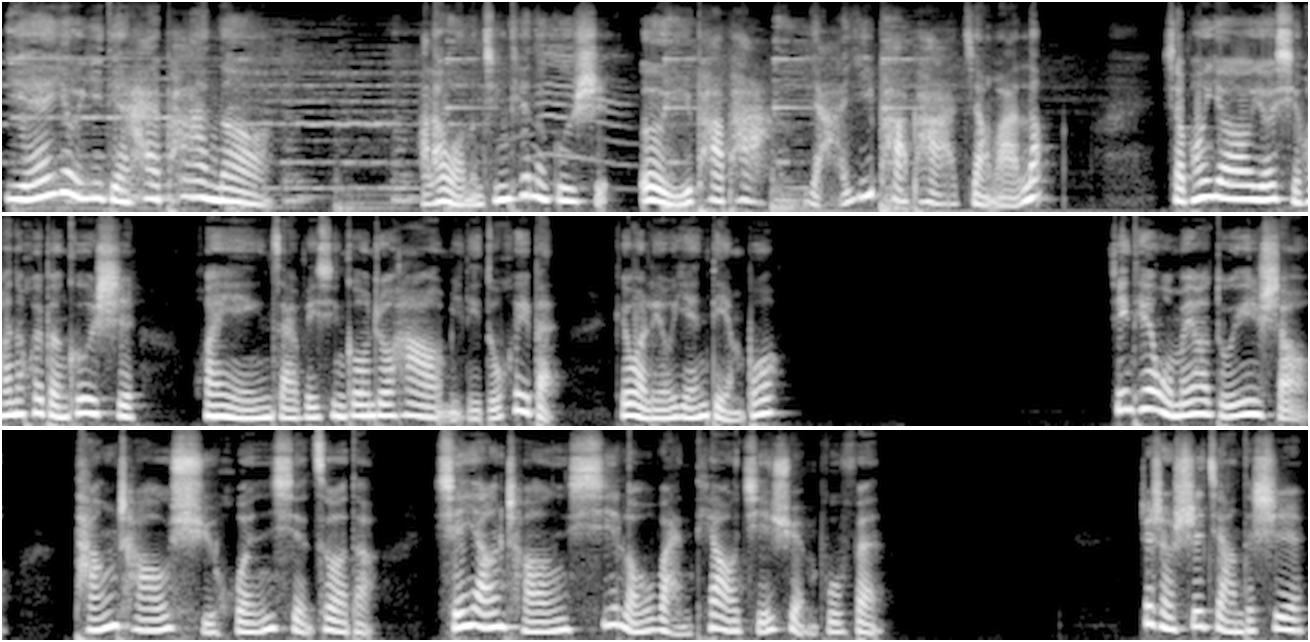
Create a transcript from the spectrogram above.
也有一点害怕呢。好了，我们今天的故事《鳄鱼怕怕，牙医怕怕》讲完了。小朋友有喜欢的绘本故事，欢迎在微信公众号“米粒读绘本”给我留言点播。今天我们要读一首唐朝许浑写作的《咸阳城西楼晚眺》节选部分。这首诗讲的是。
